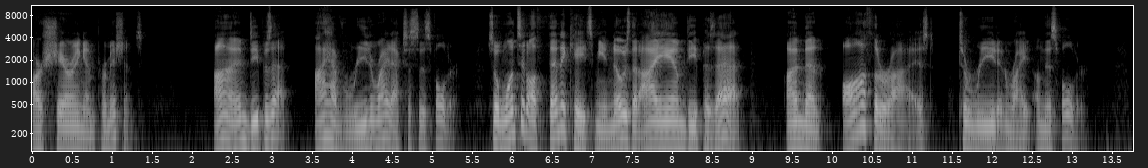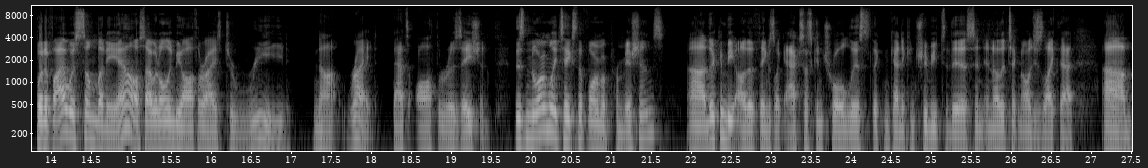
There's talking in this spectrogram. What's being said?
are sharing and permissions. I'm DPezet. I have read and write access to this folder. So once it authenticates me and knows that I am DPezet, I'm then authorized to read and write on this folder. But if I was somebody else, I would only be authorized to read, not write. That's authorization. This normally takes the form of permissions. Uh, there can be other things like access control lists that can kind of contribute to this and, and other technologies like that. Um,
